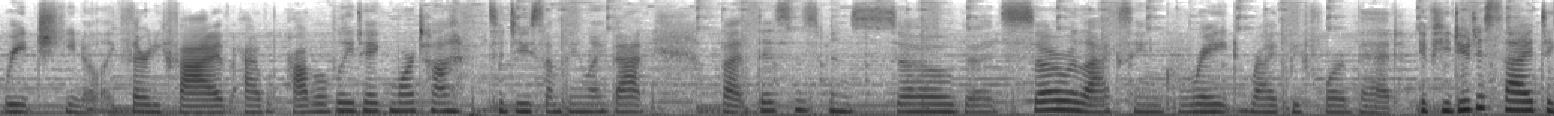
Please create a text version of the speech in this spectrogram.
reach, you know, like 35, I would probably take more time to do something like that. But this has been so good, so relaxing, great right before bed. If you do decide to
